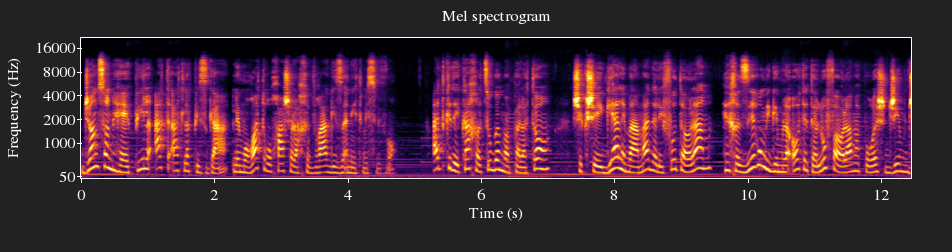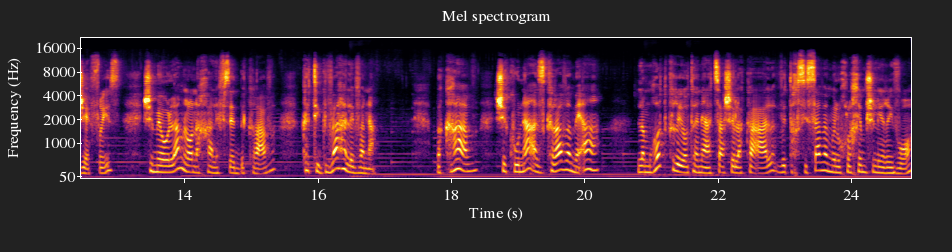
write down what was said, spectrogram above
ג'ונסון העפיל אט-אט לפסגה, למורת רוחה של החברה הגזענית מסביבו. עד כדי כך רצו במפלתו, שכשהגיע למעמד אליפות העולם, החזירו מגמלאות את אלוף העולם הפורש ג'ים ג'פריז, שמעולם לא נחל הפסד בקרב, כתקווה הלבנה. בקרב, שכונה אז קרב המאה, למרות קריאות הנאצה של הקהל ותכסיסיו המלוכלכים של יריבו,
